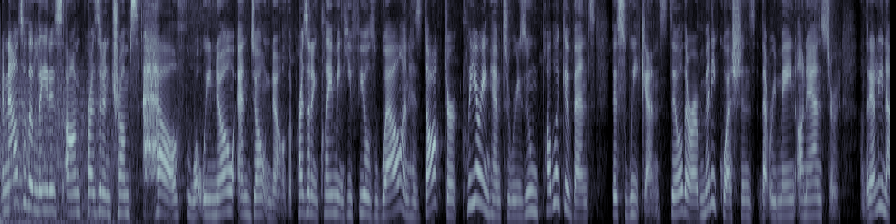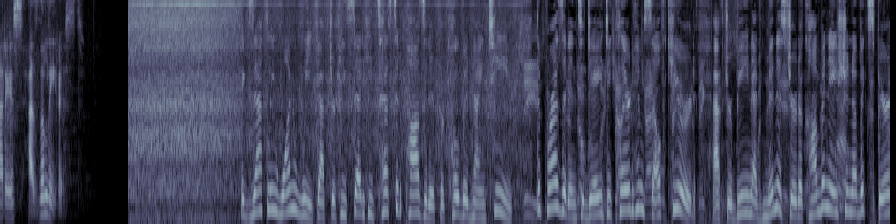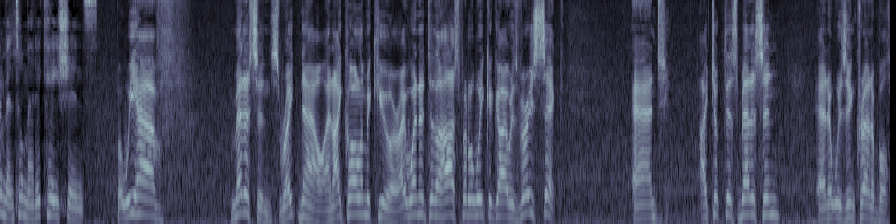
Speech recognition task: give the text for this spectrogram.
And now to the latest on President Trump's health, what we know and don't know. The president claiming he feels well and his doctor clearing him to resume public events this weekend. Still, there are many questions that remain unanswered. Andrea Linares has the latest. Exactly one week after he said he tested positive for COVID 19, the president today declared himself cured after being administered a combination of experimental medications. But we have medicines right now, and I call them a cure. I went into the hospital a week ago. I was very sick, and I took this medicine, and it was incredible.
